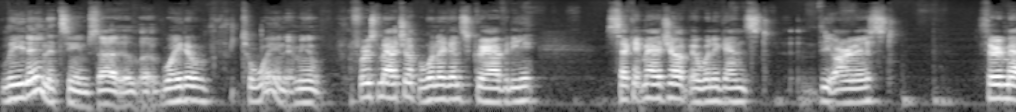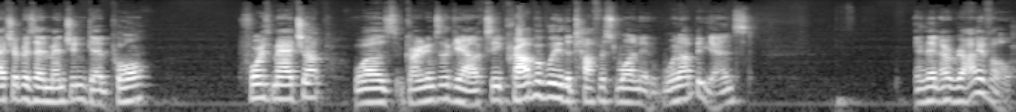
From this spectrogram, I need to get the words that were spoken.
lead in. It seems uh, a way to to win. I mean, first matchup it went against Gravity. Second matchup it went against the Artist. Third matchup, as I mentioned, Deadpool. Fourth matchup was Guardians of the Galaxy, probably the toughest one it went up against. And then Arrival.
